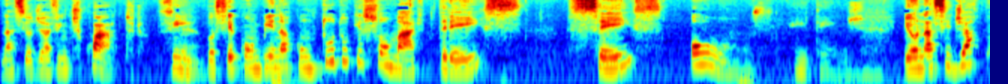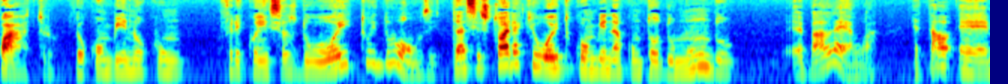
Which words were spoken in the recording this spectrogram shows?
nasceu dia 24. sim. Você combina com tudo que somar 3, 6 ou 11. Entendi. Eu nasci dia 4. Eu combino com frequências do 8 e do 11. Então, essa história que o 8 combina com todo mundo é balela. É, tal, é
